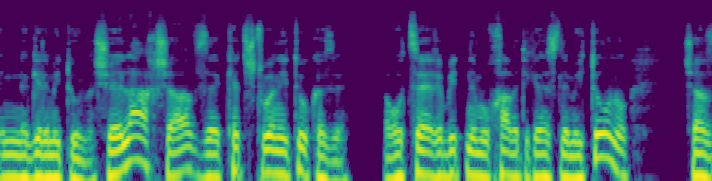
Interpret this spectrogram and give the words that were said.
אם נגיע למיתון. השאלה עכשיו זה catch 22 כזה. אתה רוצה ריבית נמוכה ותיכנס למיתון, או... עכשיו,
